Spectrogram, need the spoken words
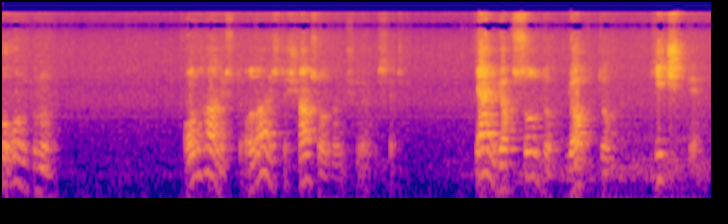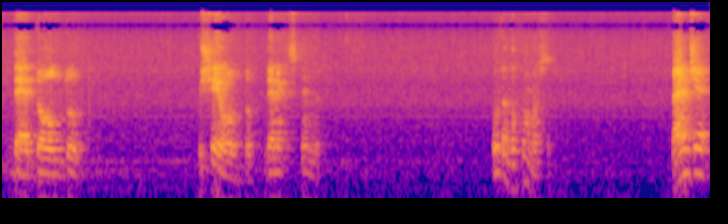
bu olgunun olağanüstü, olağanüstü şans olduğunu düşünüyorum işte. Yani yoksuldu, yoktu, hiçti de doldu. Bir şey oldu demek istemiyorum. Burada dokunmasın. Bence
